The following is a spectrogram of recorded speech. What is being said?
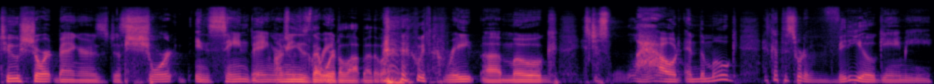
Two short bangers. Just short, insane bangers. I'm gonna use that word a lot, by the way. with great uh, Moog. It's just loud, and the Moog has got this sort of video gamey,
